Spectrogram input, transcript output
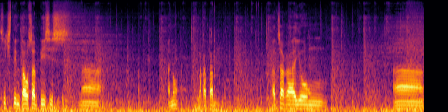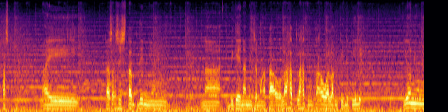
16,000 pieces na ano, lakatan. At saka yung ah, kas, may kas assistant din yung na ibigay namin sa mga tao. Lahat-lahat ng tao walang pinipili. Yun yung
